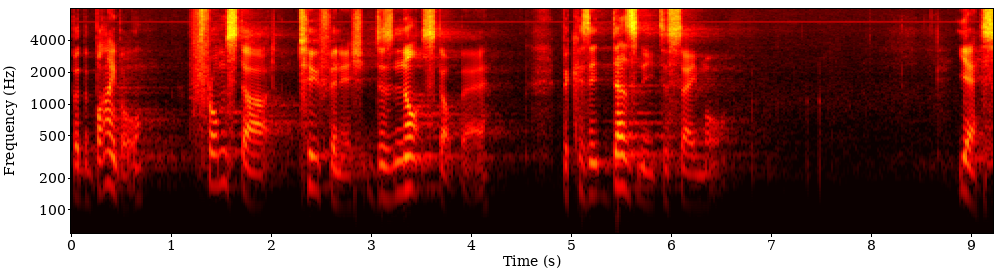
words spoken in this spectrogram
But the Bible, from start to finish does not stop there because it does need to say more. Yes,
